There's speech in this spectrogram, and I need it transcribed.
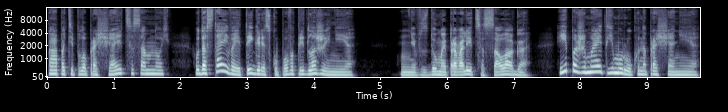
Папа тепло прощается со мной, удостаивает Игоря скупого предложения. «Не вздумай провалиться, салага!» И пожимает ему руку на прощание.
